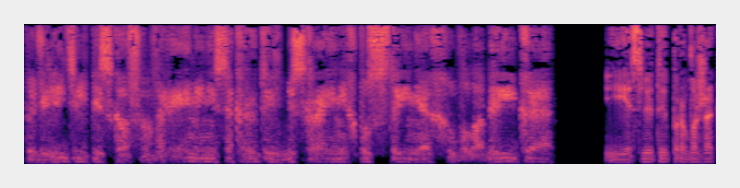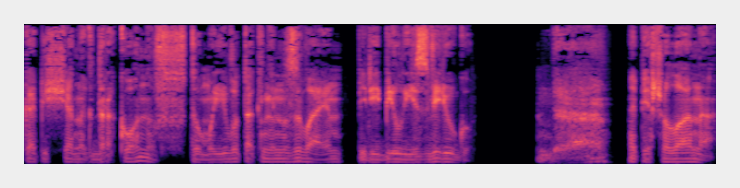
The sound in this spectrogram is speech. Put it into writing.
Повелитель песков времени, сокрытый в бескрайних пустынях, владыка?» «Если ты про вожака песчаных драконов, то мы его так не называем», — перебил я зверюгу. «Да?» — опешила она.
